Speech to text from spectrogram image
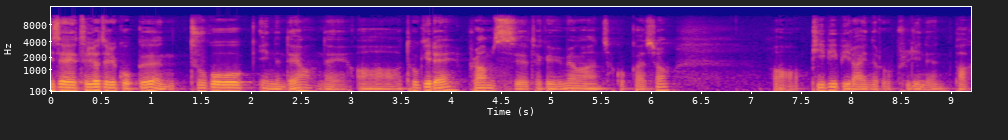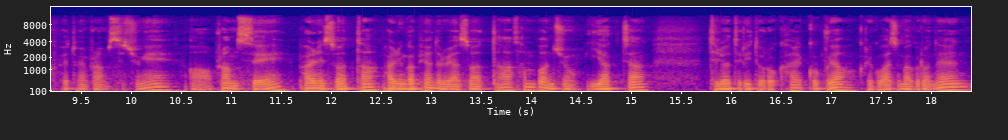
이제 들려드릴 곡은 두곡 있는데요. 네, 어, 독일의 브람스 되게 유명한 작곡가죠. 어, BBB 라인으로 불리는 바흐, 베토벤, 브람스 중에 어, 브람스의 바이올린 소나타, 바이올린과 피아노를 위한 소나타 3번 중 2악장 들려드리도록 할 거고요. 그리고 마지막으로는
